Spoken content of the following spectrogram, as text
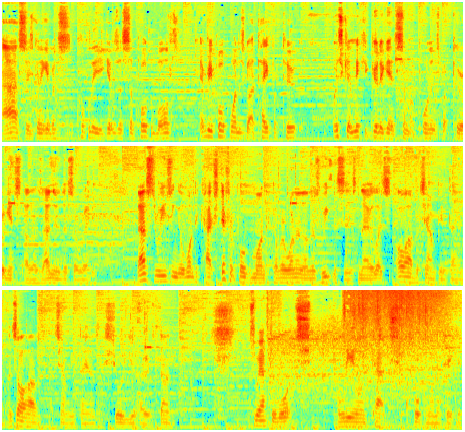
Ah, so he's going to give us, hopefully he gives us some Pokeballs. Every Pokemon has got a type or two, which can make it good against some opponents but poor against others. I knew this already. That's the reason you'll want to catch different Pokemon to cover one another's weaknesses. Now let's all have a champion time. Let's all have a champion time as I show you how it's done. So we have to watch Leon catch a Pokemon, I take it.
